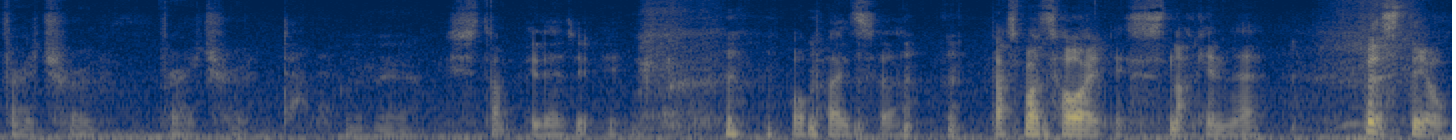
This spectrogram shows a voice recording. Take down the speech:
Very true. Very true. You stumped me there, didn't you? well played, sir. That's my tiredness snuck in there. But still.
